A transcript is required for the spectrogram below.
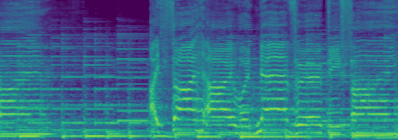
time. I thought I would never be fine.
